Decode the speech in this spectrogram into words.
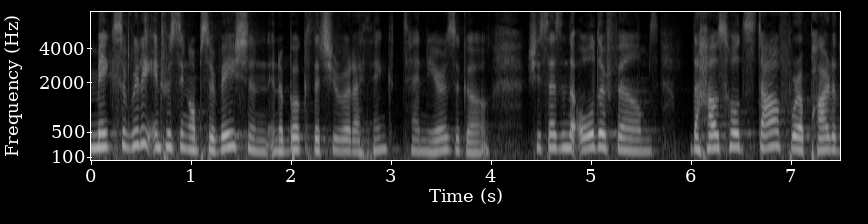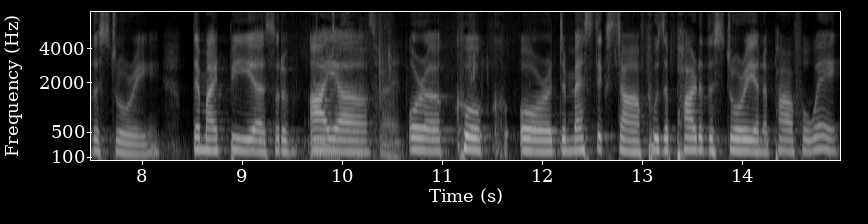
makes a really interesting observation in a book that she wrote, I think, 10 years ago. She says in the older films, the household staff were a part of the story. There might be a sort of ayah that's right. or a cook or a domestic staff who's a part of the story in a powerful way.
